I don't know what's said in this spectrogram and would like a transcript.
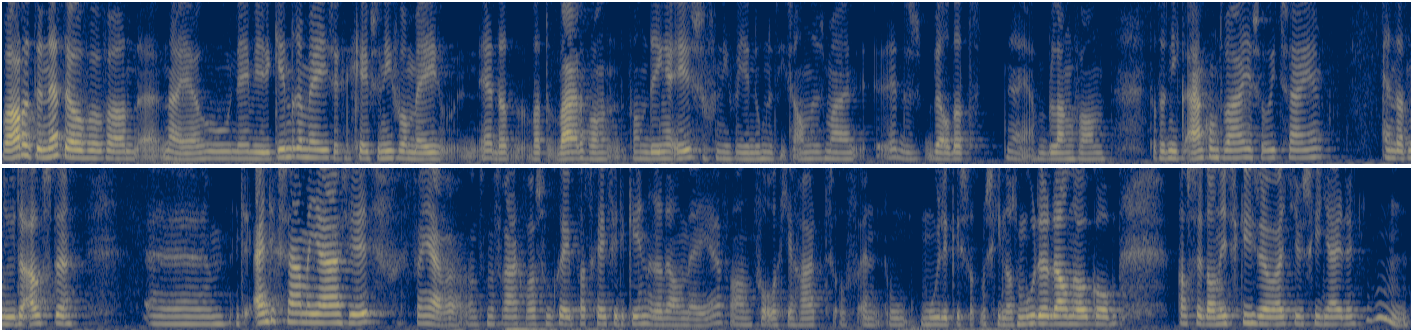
We hadden het er net over van, eh, nou ja, hoe neem je de kinderen mee? Zeg, ik geef ze in ieder geval mee dat, wat de waarde van, van dingen is. Of in ieder geval, je noemt het iets anders. Maar dus wel dat, nou ja, belang van dat het niet aankomt waaien, zoiets zei je. En dat nu de oudste uh, het eindexamenjaar zit. Van ja, want mijn vraag was, hoe geef, wat geef je de kinderen dan mee? Hè? Van volg je hart? Of, en hoe moeilijk is dat misschien als moeder dan ook om, als ze dan iets kiezen wat je misschien jij denkt, hmm,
